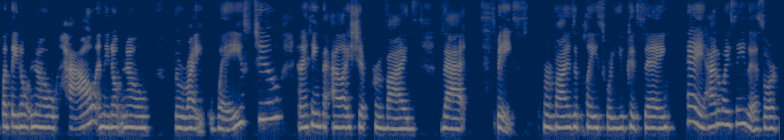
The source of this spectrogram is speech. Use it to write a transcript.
but they don't know how and they don't know the right ways to. And I think the allyship provides that space, provides a place where you could say, hey, how do I say this? Or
